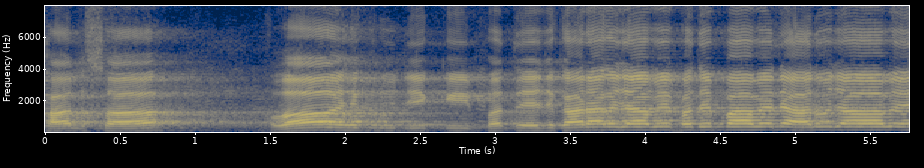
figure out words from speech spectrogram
ਖਾਲਸਾ, ਵਾਹਿਗੁਰੂ ਜੀ ਕੀ ਫਤਿਹ। ਜਕਾਰਾ ਜਾਵੇ ਫਤਿਹ ਪਾਵੇ, ਨਿਹਾਲ ਹੋ ਜਾਵੇ।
